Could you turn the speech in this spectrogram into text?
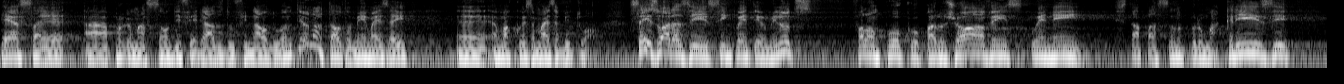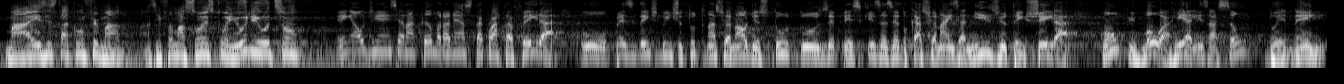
essa é a programação de feriados do final do ano. Tem o Natal também, mas aí é, é uma coisa mais habitual. 6 horas e 51 minutos. Falar um pouco para os jovens. O Enem está passando por uma crise, mas está confirmado. As informações com Yuri Hudson. Em audiência na Câmara nesta quarta-feira, o presidente do Instituto Nacional de Estudos e Pesquisas Educacionais, Anísio Teixeira, confirmou a realização do Enem.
